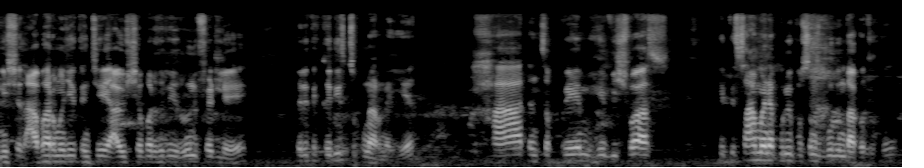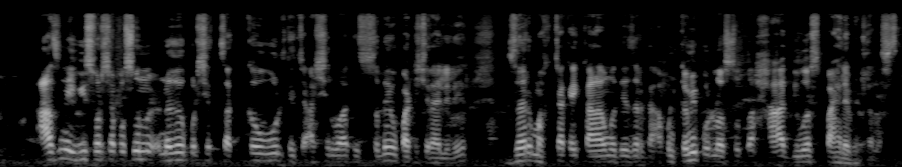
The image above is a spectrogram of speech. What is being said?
निश्चित आभार म्हणजे त्यांचे आयुष्यभर जरी ऋण फेडले तरी ते कधीच चुकणार नाहीये. हा त्यांचं प्रेम हे विश्वास हे ते सहा महिन्यापूर्वीपासूनच बोलून दाखवत होते. आज नाही वीस वर्षापासून नगर परिषदचा कौल त्याचे आशीर्वाद हे सदैव पाठीशी राहिलेले. जर मागच्या काही काळामध्ये जर का आपण कमी पडलो असतो तर हा दिवस पाहायला भेटला नसता.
